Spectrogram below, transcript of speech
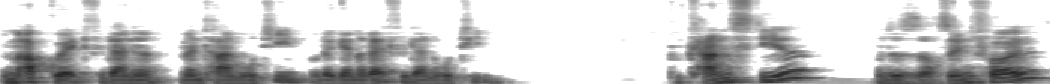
im Upgrade für deine mentalen Routinen oder generell für deine Routinen? Du kannst dir, und das ist auch sinnvoll,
